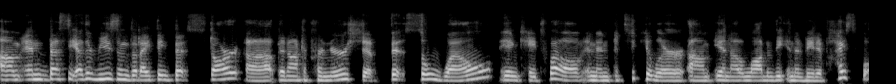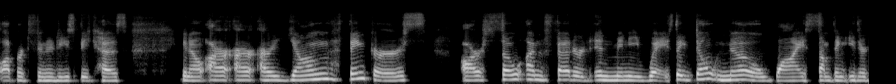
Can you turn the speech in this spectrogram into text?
Um, and that's the other reason that I think that startup and entrepreneurship fits so well in K 12 and in particular um, in a lot of the innovative high school opportunities because you know our, our, our young thinkers are so unfettered in many ways. They don't know why something either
